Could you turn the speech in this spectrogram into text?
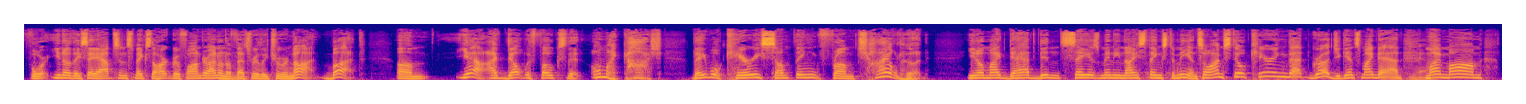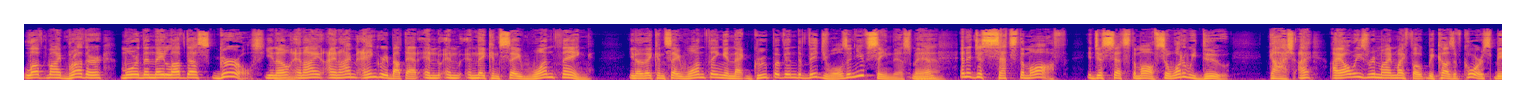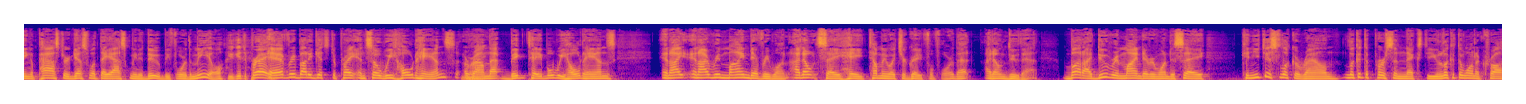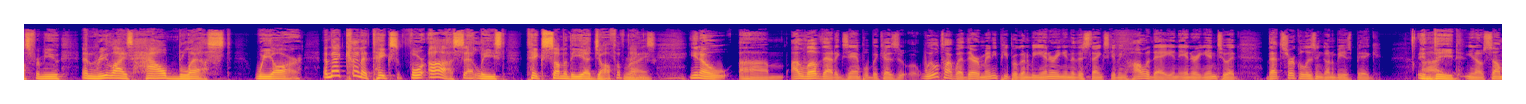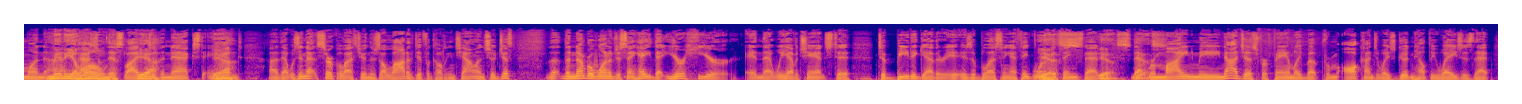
for, you know, they say absence makes the heart grow fonder. I don't know if that's really true or not, but, um, yeah, I've dealt with folks that, oh my gosh, they will carry something from childhood. You know, my dad didn't say as many nice things to me. And so I'm still carrying that grudge against my dad. My mom loved my brother more than they loved us girls, you know, mm-hmm. and I, and I'm angry about that. And, and, and they can say one thing, you know, they can say one thing in that group of individuals. And you've seen this, man, and it just sets them off. It just sets them off. So what do we do? Gosh, I, I always remind my folk because, of course, being a pastor, guess what they ask me to do before the meal? You get to pray. Everybody gets to pray. And so we hold hands around that big table. We hold hands And I and I remind everyone. I don't say, "Hey, tell me what you're grateful for." That I don't do that. But I do remind everyone to say, "Can you just look around, look at the person next to you, look at the one across from you and realize how blessed we are?" And that kind of takes for us at least takes some of the edge off of things. Right. You know, um, I love that example because we'll talk about there are many people are going to be entering into this Thanksgiving holiday and entering into it. That circle isn't going to be as big. Indeed. Uh, you know, someone Many uh, alone. from this life Yeah. to the next, and Yeah. uh, that was in that circle last year. And there's a lot of difficulty and challenge. So just the, the number one of just saying, hey, that you're here and that we have a chance to to be together is a blessing. I think one of the things that Yes. that Yes. remind me, not just for family, but from all kinds of ways, good and healthy ways, is that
